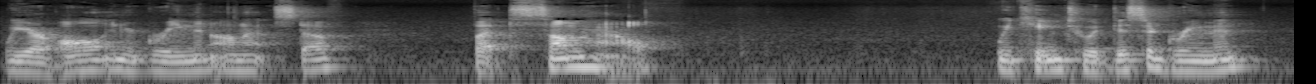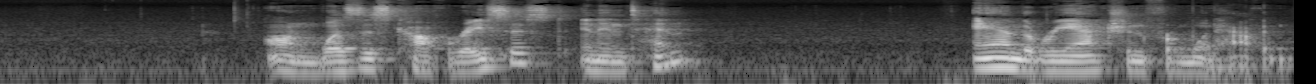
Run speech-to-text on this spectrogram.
We are all in agreement on that stuff, but somehow we came to a disagreement on was this cop racist in intent and the reaction from what happened.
